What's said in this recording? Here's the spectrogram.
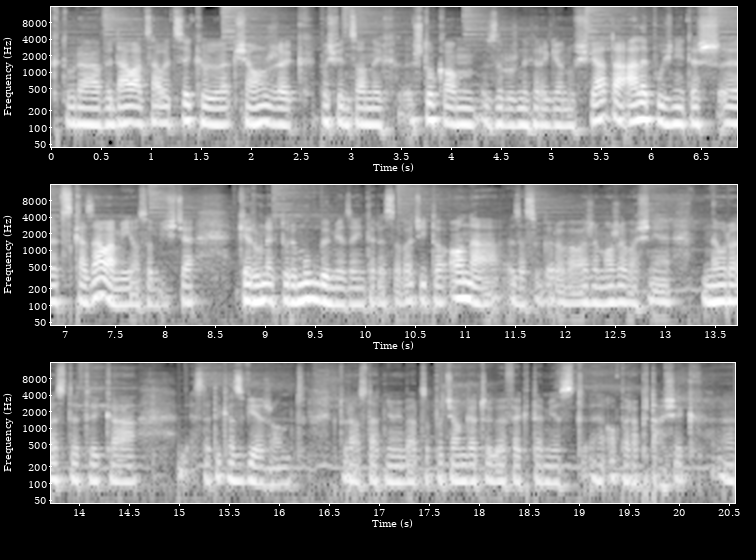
która wydała cały cykl książek poświęconych sztukom z różnych regionów świata, ale później też e, wskazała mi osobiście kierunek, który mógłby mnie zainteresować i to ona zasugerowała, że może właśnie neuroestetyka, estetyka zwierząt, która ostatnio mnie bardzo pociąga, czego efektem jest e, opera Ptasiek, e,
